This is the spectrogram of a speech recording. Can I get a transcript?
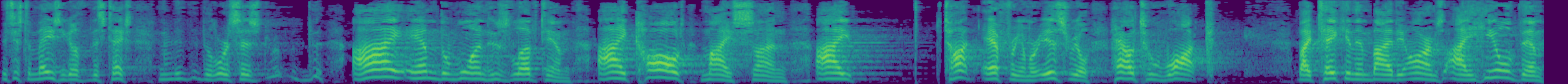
It's just amazing. You go through this text. The Lord says, I am the one who's loved him. I called my son. I taught Ephraim or Israel how to walk by taking them by the arms. I healed them.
